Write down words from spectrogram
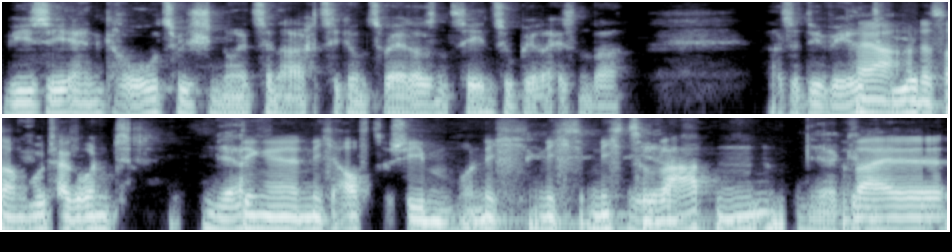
wie sie ein Gros zwischen 1980 und 2010 zu bereisen war. Also die Welt. Ja, wird, das war ein guter Grund, ja. Dinge nicht aufzuschieben und nicht, nicht, nicht zu ja. warten, ja, genau. weil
